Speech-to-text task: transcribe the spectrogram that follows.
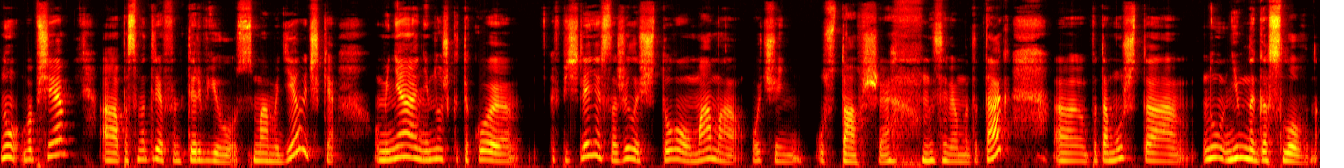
Ну, вообще, а, посмотрев интервью с мамой девочки, у меня немножко такое впечатление сложилось, что мама очень уставшая, назовем это так, а, потому что, ну, немногословно,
